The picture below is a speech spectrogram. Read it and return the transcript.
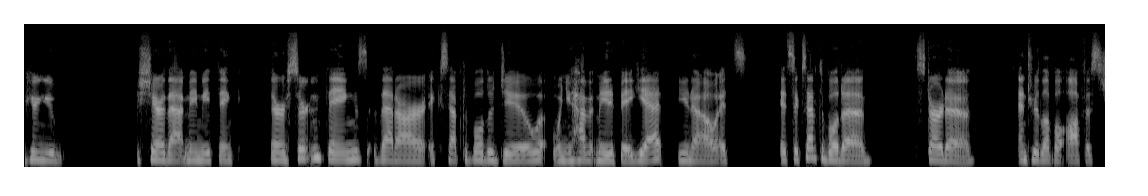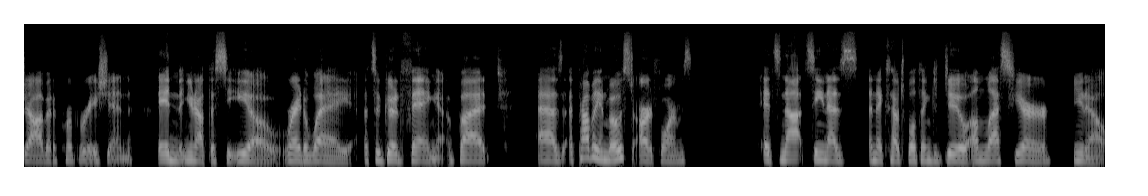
Hearing you share that made me think there are certain things that are acceptable to do when you haven't made it big yet. You know, it's it's acceptable to start a entry level office job at a corporation and you're not the CEO right away. That's a good thing. But as probably in most art forms, it's not seen as an acceptable thing to do unless you're, you know,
